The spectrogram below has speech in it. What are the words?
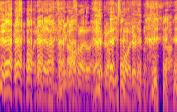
Vi sparer den. Vi kan svare det. det vi sparer den. Ja.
